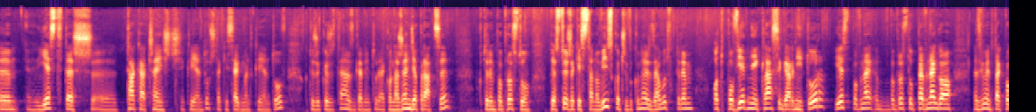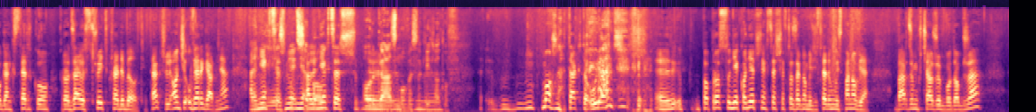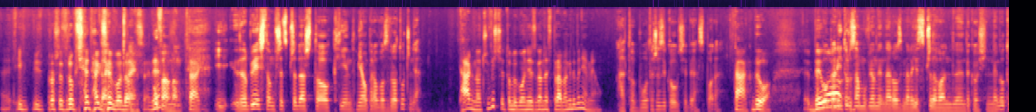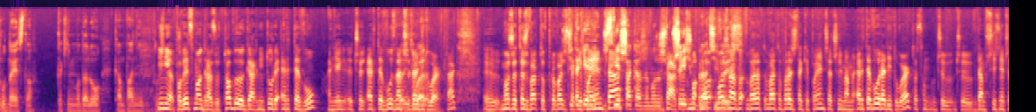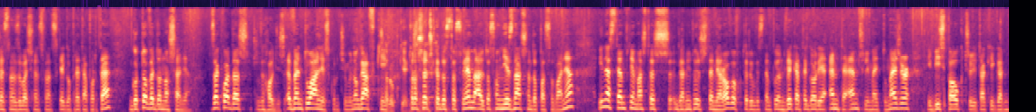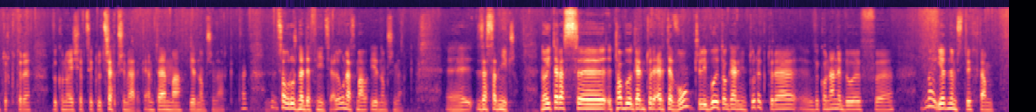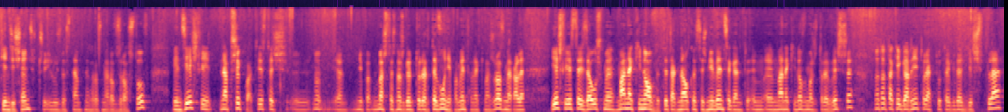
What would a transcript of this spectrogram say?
jest też e, taka część klientów, czy taki segment klientów, którzy korzystają z garnitury jako narzędzia pracy, którym po prostu piastujesz jakieś stanowisko, czy wykonujesz zawód, w którym odpowiedniej klasy garnitur jest pewne, po prostu pewnego, nazwijmy to tak po gangstersku, rodzaju street credibility, tak? Czyli on cię uwiarygadnia, ale nie, Nie chcesz, nie, nie, ale nie chcesz... e, Orgazmu wysokich e, lotów. M- Można tak to ująć. E, Po prostu niekoniecznie chcesz się w to zagłębić. I wtedy mówisz, panowie, bardzo bym chciał, żeby było dobrze e, i, i proszę zróbcie tak, żeby było dobrze. tak. nie? Ufam Wam. Tak. I zrobiłeś tą przedsprzedaż, to klient miał prawo zwrotu, czy nie? Tak, no oczywiście, to by było niezgodne z prawem, gdyby nie miał. Ale to było też ryzyko u Ciebie spore. Tak, było. Bo Było, garnitur zamówiony na rozmiar jest sprzedawany do kogoś innego, trudne jest to w takim modelu kampanii. Nie, nie, powiedzmy od razu, to były garnitury RTV, a nie, czyli RTV znaczy Ready to wear, tak? Y, Może też warto wprowadzić Czyli takie, takie pojęcia. wieszaka, że możesz Tak, przyjść, mo- brać i mo- można, wa- warto, wprowadzić takie pojęcia, czyli mamy RTV ready to wear, to są, czy, czy w damszczyźnie często nazywa się z francuskiego pret à porter, gotowe do noszenia. Zakładasz, wychodzisz. Ewentualnie skrócimy nogawki, troszeczkę dostosujemy, ale to są nieznaczne dopasowania. I następnie masz też garnitury czteremiarowe, w których występują dwie kategorie MTM, czyli made to measure i bespoke, czyli taki garnitur, który wykonuje się w cyklu trzech przymiarek. MTM ma jedną przymiarkę. Tak? Są różne definicje, ale u nas ma jedną przymiarkę. E, zasadniczo. No i teraz e, to były garnitury RTV, czyli były to garnitury, które wykonane były w no, jednym z tych tam 50 czy iluś dostępnych rozmiarów wzrostów. Więc jeśli na przykład jesteś, y, no, ja nie, masz też nasz garnitur RTV, nie pamiętam jaki masz rozmiar, ale jeśli jesteś załóżmy manekinowy, ty tak na oko jesteś mniej więcej y, manekinowy, może trochę wyższy, no to taki garnitur, jak tutaj widać gdzieś w tle,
